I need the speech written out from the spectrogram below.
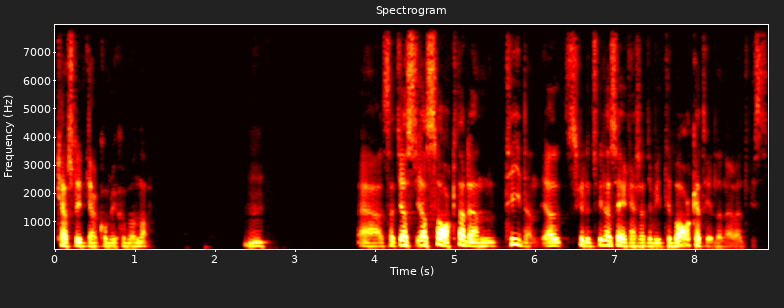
kanske lite grann kommer i skymundan. Mm. Eh, Så att jag, jag saknar den tiden. Jag skulle inte vilja säga kanske att jag vill tillbaka till den nödvändigtvis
